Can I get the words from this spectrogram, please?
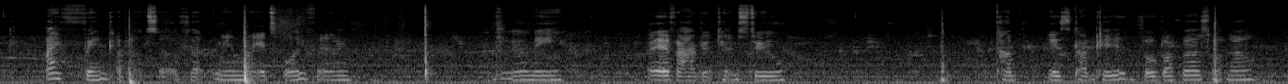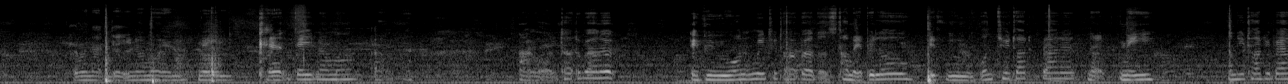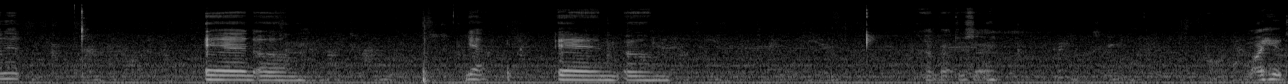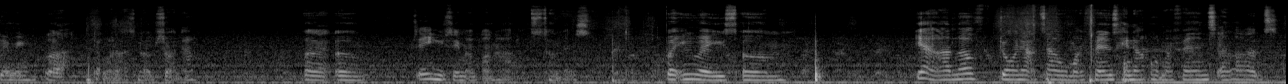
I think about stuff that me and my ex-boyfriend me. If I have a chance to, it's complicated for both of us right now. We're not dating no more and maybe can't date no more. I don't know. I don't want to talk about it. If you want me to talk about it, comment below. If you want to talk about it, not me, want to talk about it. And um, yeah, and um, I'm about to say. My hair doing ugh, got my last nerves right now. But um, then you see my blonde it's nice. But anyways, um yeah, I love going outside with my friends, hanging out with my friends a lot.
